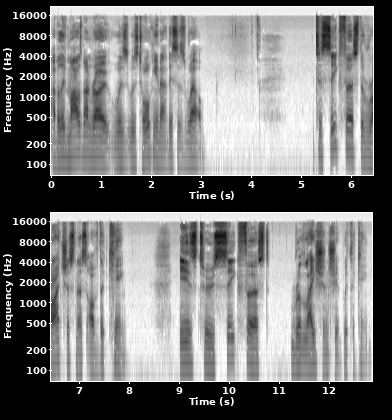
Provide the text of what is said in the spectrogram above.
I believe Myles Munroe was was talking about this as well. To seek first the righteousness of the king is to seek first relationship with the king.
